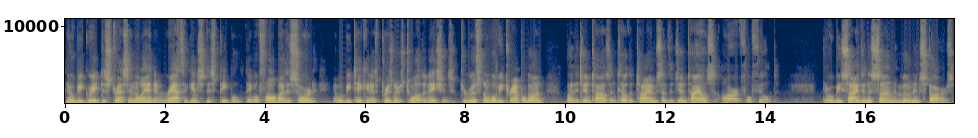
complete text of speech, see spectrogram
There will be great distress in the land and wrath against this people. They will fall by the sword and will be taken as prisoners to all the nations. Jerusalem will be trampled on by the Gentiles until the times of the Gentiles are fulfilled. There will be signs in the sun, moon, and stars.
